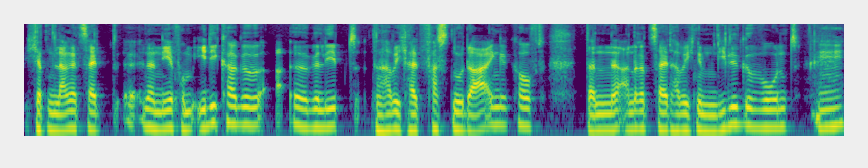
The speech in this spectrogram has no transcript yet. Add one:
ich habe eine lange Zeit äh, in der Nähe vom Edeka ge äh, gelebt. Dann habe ich halt fast nur da eingekauft. Dann eine andere Zeit habe ich in einem Lidl gewohnt. Mhm.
